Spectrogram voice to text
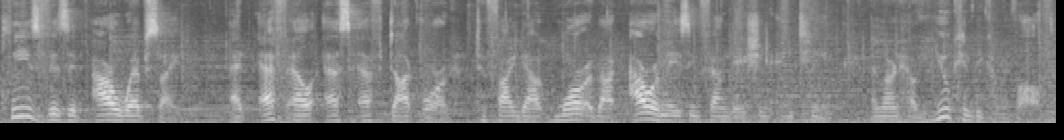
Please visit our website at flsf.org to find out more about our amazing foundation and team and learn how you can become involved.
